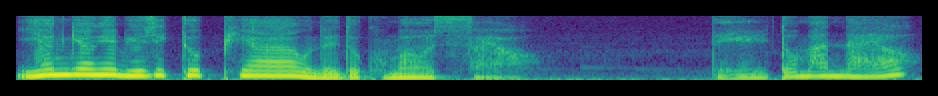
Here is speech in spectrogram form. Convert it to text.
이현경의 뮤직토피아 오늘도 고마웠어요. 내일 또 만나요.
